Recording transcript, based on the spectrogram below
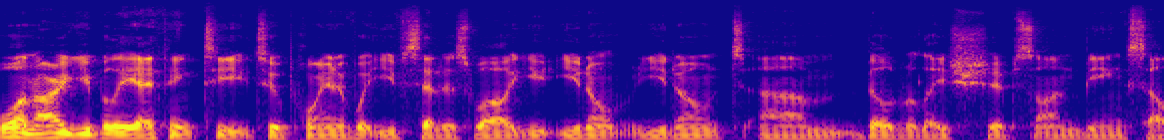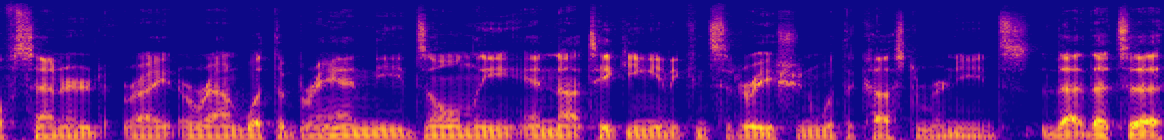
Well, and arguably, I think to to a point of what you've said as well, you you don't you don't um, build relationships on being self centered, right? Around what the brand needs only, and not taking into consideration what the customer needs. That that's a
